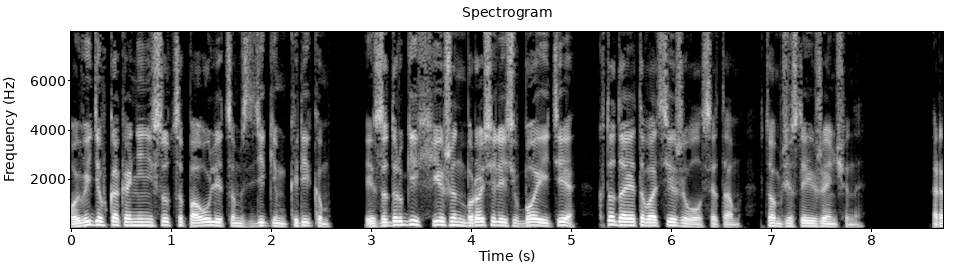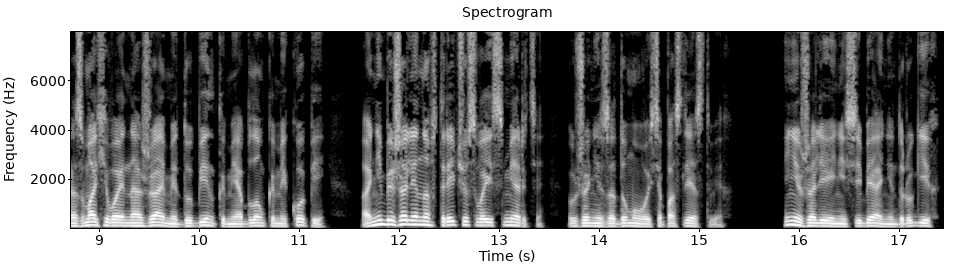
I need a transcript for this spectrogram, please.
Увидев, как они несутся по улицам с диким криком, из-за других хижин бросились в бой и те, кто до этого отсиживался там, в том числе и женщины. Размахивая ножами, дубинками обломками копий, они бежали навстречу своей смерти, уже не задумываясь о последствиях. И не жалея ни себя, ни других,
